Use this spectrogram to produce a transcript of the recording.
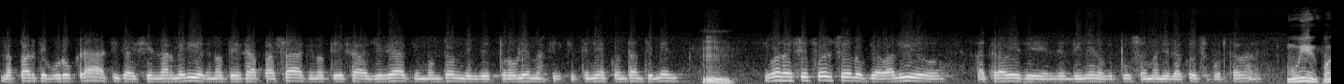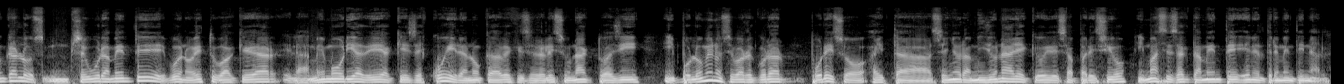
la parte burocrática y gendarmería que no te deja pasar, que no te deja llegar, que un montón de, de problemas que, que tenías constantemente. Mm. Y bueno, ese esfuerzo es lo que ha valido a través de- del dinero que puso Mario Lacroix por Tabana. Muy bien, Juan Carlos, mm, seguramente, bueno, esto va a quedar en la memoria de aquella escuela, ¿no? Cada vez que se realice un acto allí, y por lo menos se va a recordar por eso a esta señora millonaria que hoy desapareció, y más exactamente en el Trementinal.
